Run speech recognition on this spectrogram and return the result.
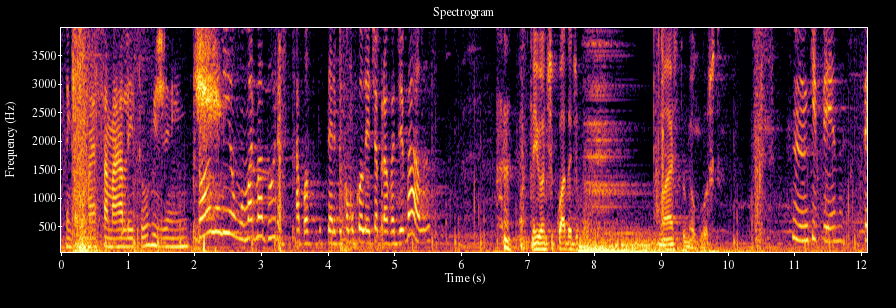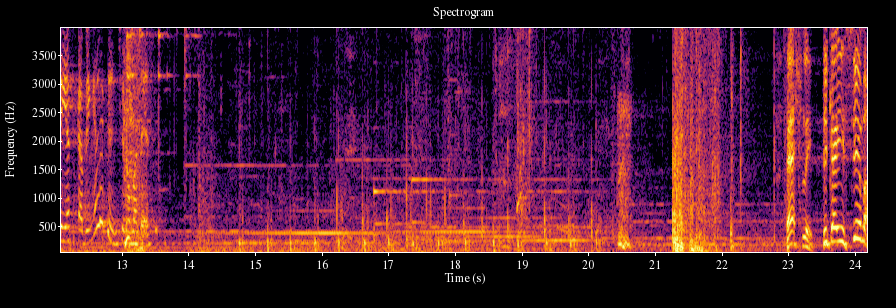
Deus, tem que arrumar essa mala ali urgente. Olha, Leon, uma armadura. Aposto que serve como colete à prova de balas. Meio antiquada de... Mais pro meu gosto. Hum, que pena. Você ia ficar bem elegante numa dessas. Ashley, fica aí em cima!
